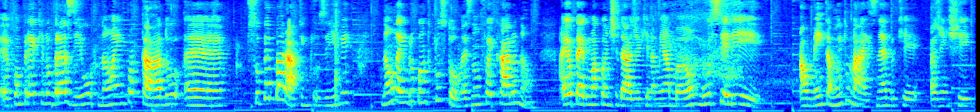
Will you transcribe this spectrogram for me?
Eu comprei aqui no Brasil, não é importado, é super barato, inclusive. Não lembro quanto custou, mas não foi caro não. Aí eu pego uma quantidade aqui na minha mão, o mousse ele aumenta muito mais, né, do que a gente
